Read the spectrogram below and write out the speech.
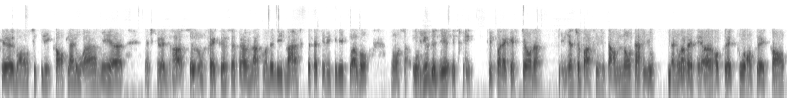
que bon, on sait qu'il est contre la loi, mais est-ce que grâce au fait que ça fait un an qu'on a des masques, peut-être que les Québécois vont, vont au lieu de dire, écoutez, c'est pas la question là qui vient de se passer, c'est en Ontario. La loi 21, on peut être pour, on peut être contre.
